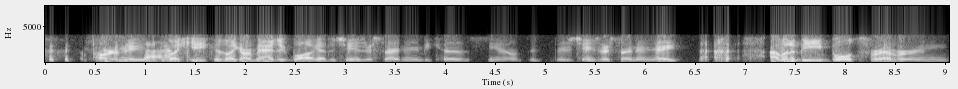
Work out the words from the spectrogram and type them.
Part of me, Nah. Like because like our Magic blog had to change their site name because you know they, they just changed their site name. Hey, I'm going to be Bullets Forever and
